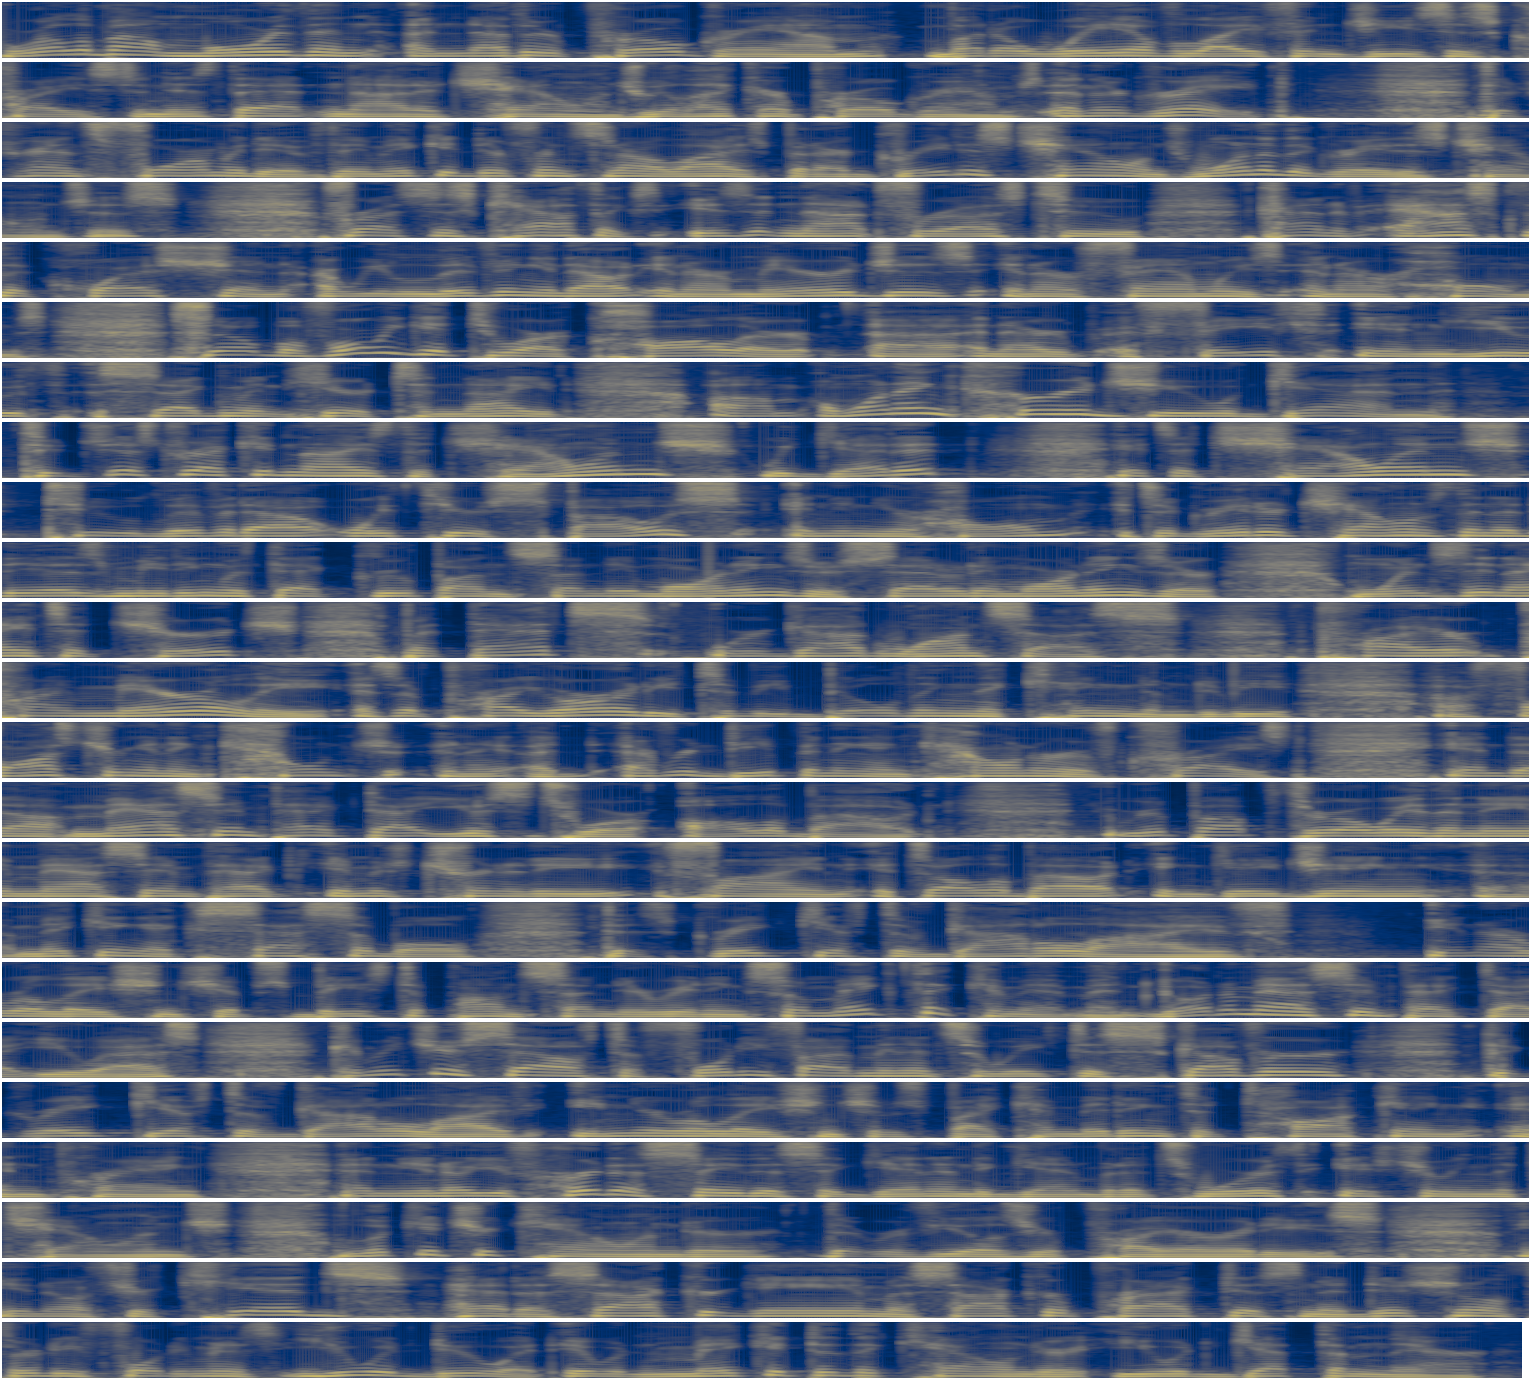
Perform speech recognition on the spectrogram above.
We're all about more than another program, but a way of life in Jesus Christ. And is that not a challenge? We like our programs, and they're great. They're transformative. They make a difference in our lives. But our greatest challenge, one of the greatest challenges for us as Catholics, is it not for us to kind of ask the question are we living it out in our marriages, in our families, in our homes? So before we get to our caller uh, and our faith in youth segment here tonight, um, I want to encourage you again to just recognize the challenge. We get it. It's a challenge to live it out with your spouse and in your home. It's a greater challenge than it is meeting with that group on Sunday mornings or Saturday mornings or Wednesday nights at church. But that's where God wants us prior, primarily as a priority to be building the kingdom, to be uh, fostering an encounter, an ever deepening encounter of Christ. And uh, Mass Impact.us, it's what we're all about. Rip up, throw away the name Mass Impact, Image Trinity, fine. It's all about engaging, uh, making accessible this great gift of God alive in our relationships based upon Sunday reading. So make the commitment. Go to massimpact.us, commit yourself to 45 minutes a week. Discover the great gift of God alive in your relationships by committing to talking and praying. And you know, you've heard us say this again and again, but it's worth issuing the challenge. Look at your calendar that reveals your priorities. You know, if your kids had a soccer game, a soccer practice, an additional 30, 40 minutes, you would do it. It would make it to the calendar. You would get them there.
